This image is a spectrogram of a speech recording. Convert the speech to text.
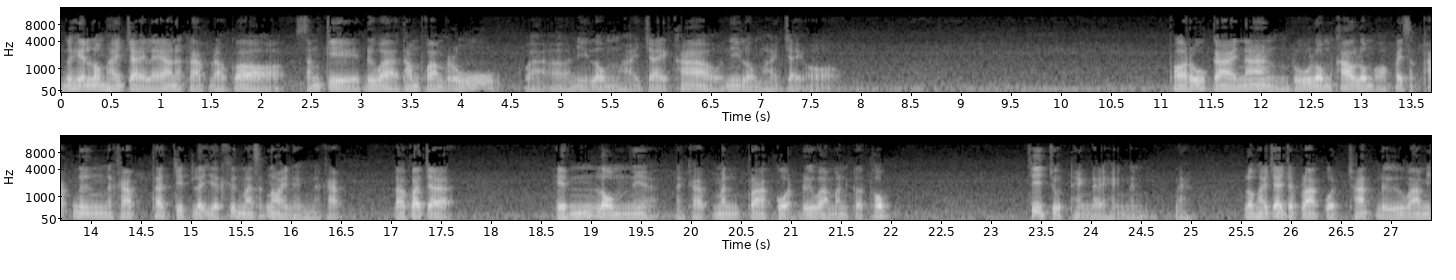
เมื่อเห็นลมหายใจแล้วนะครับ เราก็สังเกตหรือว่าทำความรู้ว่าเออนี่ลมหายใจเข้า นี่ลมหายใจออก พอรู้กายนั่ง รู้ลมเข้าลมออกไปสักพักหนึ่งนะครับ ถ้าจิตละเอียดขึ้นมาสักหน่อยหนึ่งนะครับ เราก็จะเห็นลมเนี่ยนะครับ มันปรากฏหรือว่ามันกระทบ ที่จุดแห่งใดแห่งหนึ่งนะลมหายใจจะปรากฏชัดหรือว่ามี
